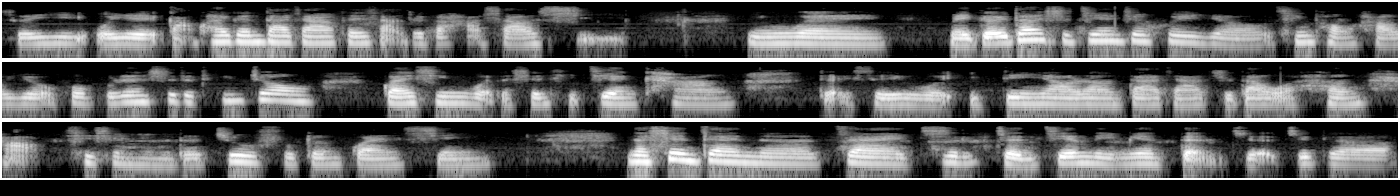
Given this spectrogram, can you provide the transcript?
所以我也赶快跟大家分享这个好消息。因为每隔一段时间就会有亲朋好友或不认识的听众关心我的身体健康，对，所以我一定要让大家知道我很好，谢谢你们的祝福跟关心。那现在呢，在诊诊间里面等着这个。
